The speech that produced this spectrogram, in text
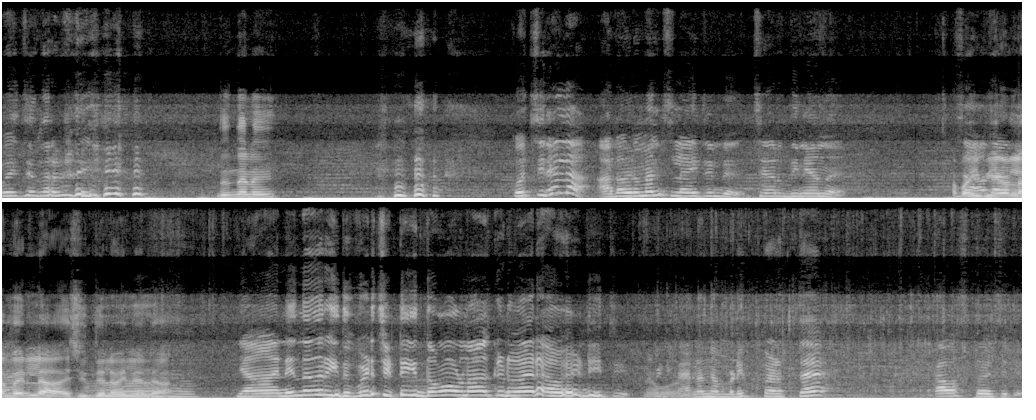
പോയി ചെന്നിട്ടുണ്ടെങ്കിൽ ഇതെന്താണ്? കൊച്ചിനല്ല അതവര് മനസ്സിലായിട്ടുണ്ട്. ചെറുതിനാന്ന് അപ്പൊ ഈ വെള്ളം വരില്ല ശുദ്ധം വരില്ലല്ലോ ഞാൻ ഇത് പിടിച്ചിട്ട് ഇത് വരാൻ വേണ്ടിട്ട്. കാരണം നമ്മുടെ ഇപ്പോഴത്തെ അവസ്ഥ വെച്ചിട്ട്.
